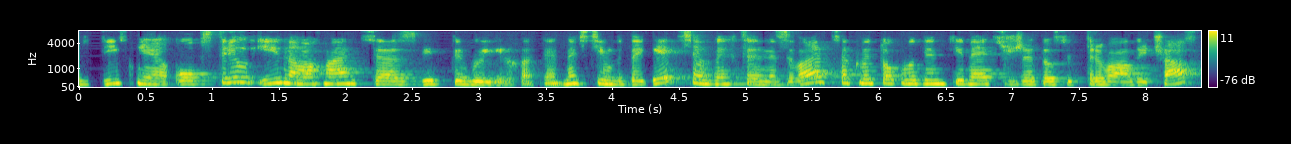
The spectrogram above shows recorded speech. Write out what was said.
здійснює обстріл і намагається звідти виїхати. Не всім вдається. В них це називається квиток в один кінець вже досить тривалий час.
